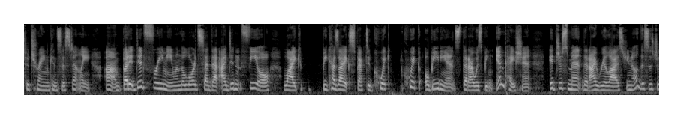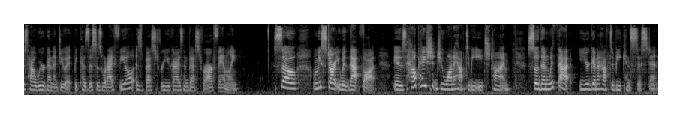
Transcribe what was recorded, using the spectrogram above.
to train consistently. Um, but it did free me when the Lord said that I didn't feel like because I expected quick quick obedience that I was being impatient. It just meant that I realized, you know, this is just how we're going to do it because this is what I feel is best for you guys and best for our family. So, let me start you with that thought is how patient do you want to have to be each time. So then with that, you're going to have to be consistent.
